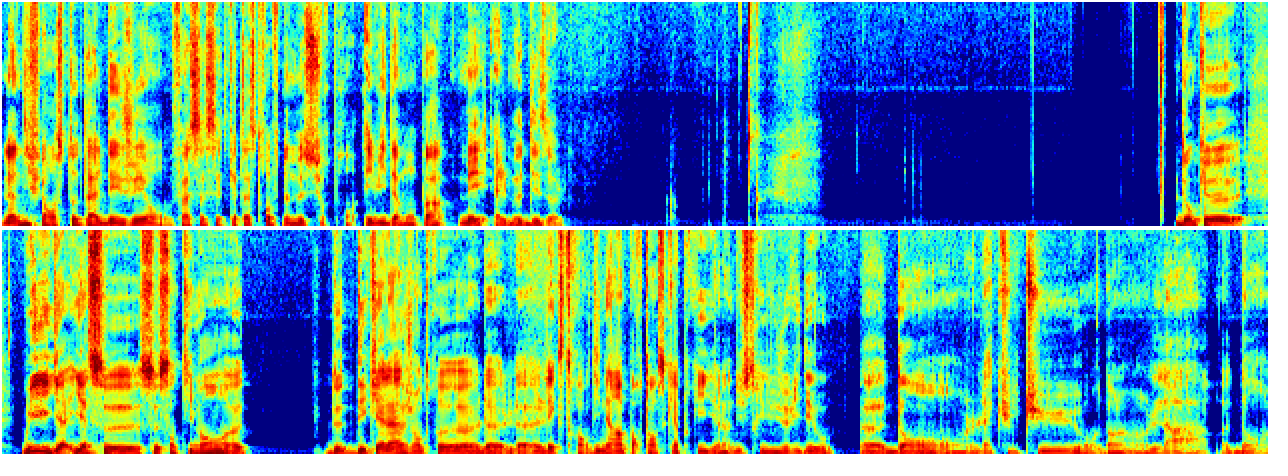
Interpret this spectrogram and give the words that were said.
L'indifférence totale des géants face à cette catastrophe ne me surprend évidemment pas, mais elle me désole. Donc, euh, oui, il y, a, ce, sentiment euh, de décalage entre euh, l'extraordinaire importance qu'a pris l'industrie du jeu vidéo dans la culture, dans l'art, dans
